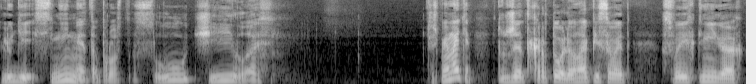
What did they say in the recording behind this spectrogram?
людей. С ними это просто случилось. То есть, понимаете, тут же Эдхарт Толли, он описывает в своих книгах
